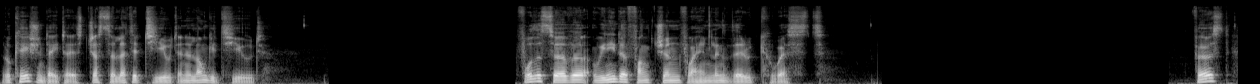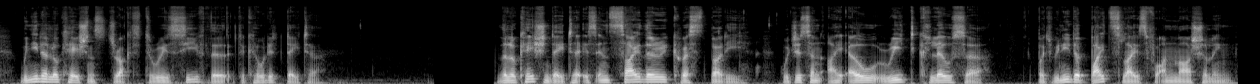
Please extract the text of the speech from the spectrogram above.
Location data is just a latitude and a longitude, for the server, we need a function for handling the request. First, we need a location struct to receive the decoded data. The location data is inside the request body, which is an IO read closer, but we need a byte slice for unmarshalling.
